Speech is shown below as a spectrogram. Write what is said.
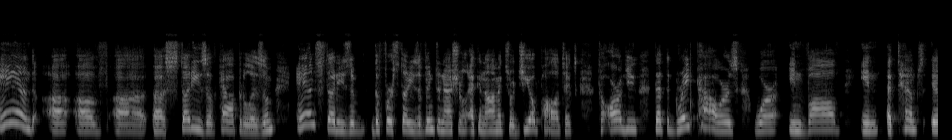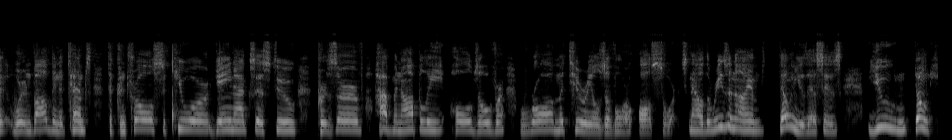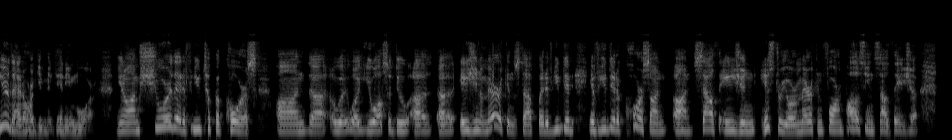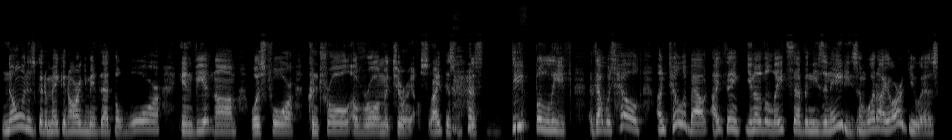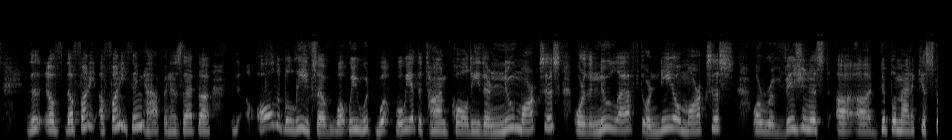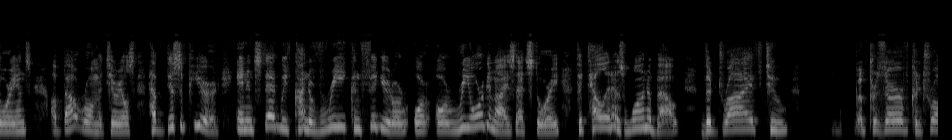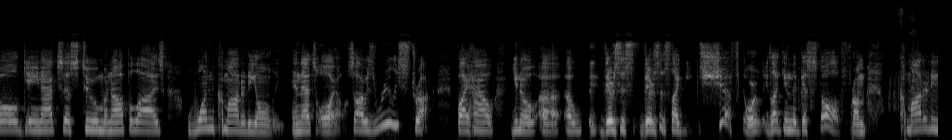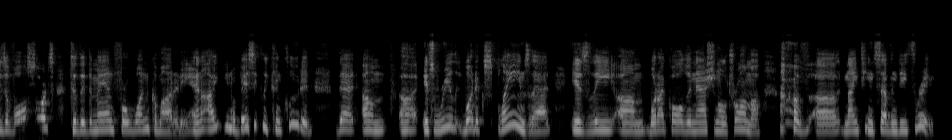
and uh, of uh, uh, studies of capitalism and studies of the first studies of international economics or geopolitics to argue that the great powers were involved in attempts uh, were involved in attempts to control, secure, gain access to, preserve, have monopoly holds over raw materials of all, all sorts. Now, the reason I am telling you this is you don't hear that argument anymore. You know, I'm sure that if you took a course on the well, you also do uh, uh, Asian American stuff, but if you did if you did a course on on South Asian history or American foreign policy in South Asia, no one is going to make an argument that the war in Vietnam was for control of raw materials, right? This this deep belief that was held until about, I think, you know, the late 70s and 80s. And what I argue is the, the funny a funny thing happened is that the, all the beliefs of what we would what, what we at the time called either new Marxists or the new left or neo Marxists or revisionist uh, uh, diplomatic historians about raw materials have disappeared, and instead we've kind of reconfigured or or, or reorganized that story to tell it as one about the drive to preserve, control, gain access to, monopolize one commodity only, and that's oil. So I was really struck by how you know uh, uh, there's this there's this like shift or like in the Gestalt from commodities of all sorts to the demand for one commodity. And I, you know, basically concluded that um, uh, it's really what explains that is the um, what I call the national trauma of uh, 1973.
